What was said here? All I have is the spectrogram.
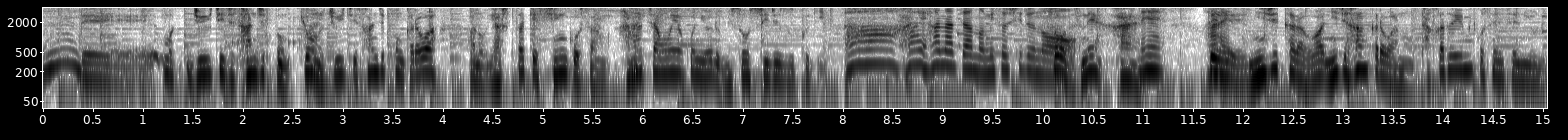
うん、で、まあ11時30分、今日の11時30分からは、はい、あの安武慎吾さん、花ちゃん親子による味噌汁作り。ああ、はい、花ちゃんの味噌汁の。そうですね。はい。ねで、はい、2時からは2時半からはあの高田由美子先生による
